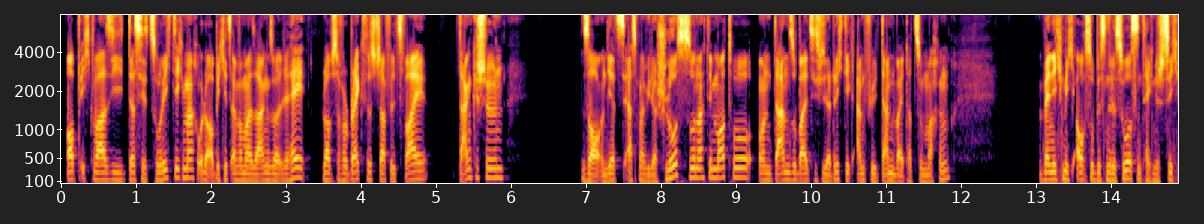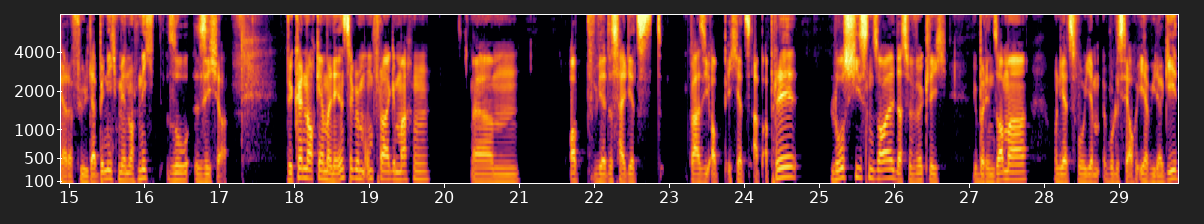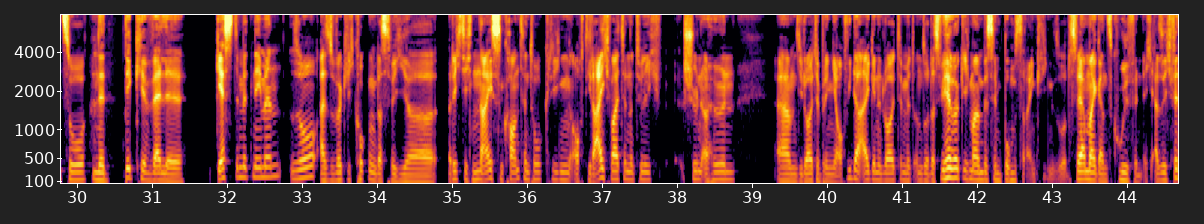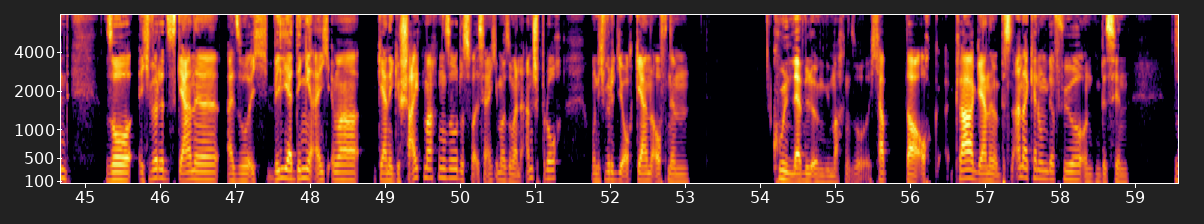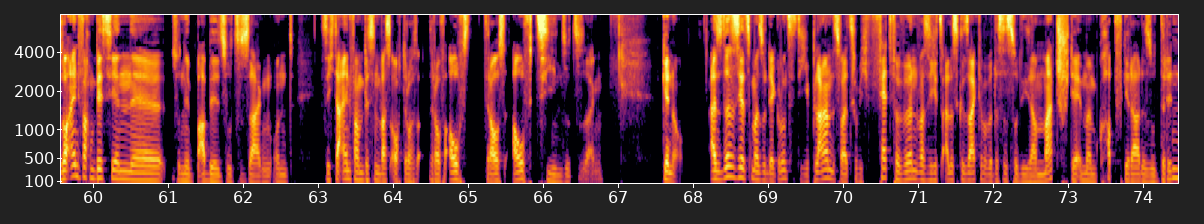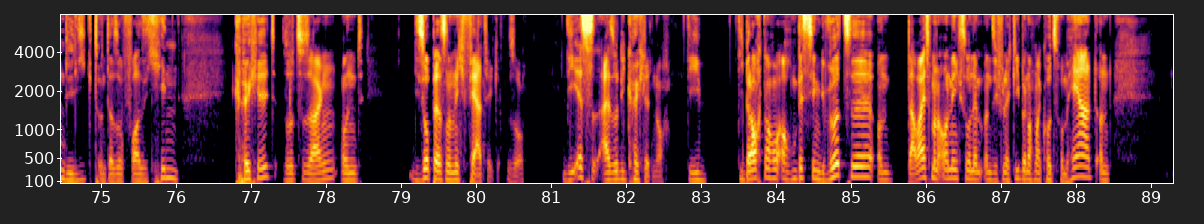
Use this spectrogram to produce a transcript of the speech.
ob ich quasi das jetzt so richtig mache oder ob ich jetzt einfach mal sagen sollte, hey, Lobster for Breakfast Staffel 2, Dankeschön. So, und jetzt erstmal wieder Schluss, so nach dem Motto. Und dann, sobald es sich wieder richtig anfühlt, dann weiterzumachen. Wenn ich mich auch so ein bisschen ressourcentechnisch sicherer fühle. Da bin ich mir noch nicht so sicher. Wir können auch gerne mal eine Instagram-Umfrage machen, ähm, ob wir das halt jetzt quasi, ob ich jetzt ab April losschießen soll, dass wir wirklich über den Sommer und jetzt, wo, wo das ja auch eher wieder geht, so eine dicke Welle Gäste mitnehmen, so. Also wirklich gucken, dass wir hier richtig nice Content hochkriegen, auch die Reichweite natürlich schön erhöhen. Ähm, die Leute bringen ja auch wieder eigene Leute mit und so, dass wir hier wirklich mal ein bisschen Bums reinkriegen, so. Das wäre mal ganz cool, finde ich. Also ich finde, so, ich würde das gerne, also ich will ja Dinge eigentlich immer gerne gescheit machen, so. Das ist ja eigentlich immer so mein Anspruch. Und ich würde die auch gerne auf einem coolen Level irgendwie machen, so. Ich habe da auch klar gerne ein bisschen Anerkennung dafür und ein bisschen, so einfach ein bisschen äh, so eine Bubble sozusagen und sich da einfach ein bisschen was auch draus, drauf auf, draus aufziehen sozusagen. Genau. Also das ist jetzt mal so der grundsätzliche Plan. Das war jetzt, glaube ich, fett verwirrend, was ich jetzt alles gesagt habe, aber das ist so dieser Matsch, der in meinem Kopf gerade so drin liegt und da so vor sich hin köchelt sozusagen und die Suppe ist noch nicht fertig. So. Die ist, also die köchelt noch. Die die braucht noch auch ein bisschen Gewürze und da weiß man auch nicht, so nimmt man sie vielleicht lieber noch mal kurz vom Herd und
